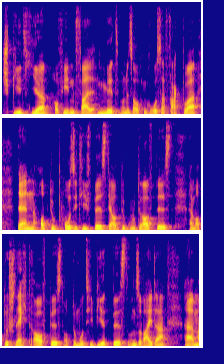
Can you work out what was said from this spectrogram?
spielt hier auf jeden Fall mit und ist auch ein großer Faktor, denn ob du positiv bist, ja, ob du gut drauf bist, ähm, ob du schlecht drauf bist, ob du motiviert bist und so weiter, ähm,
